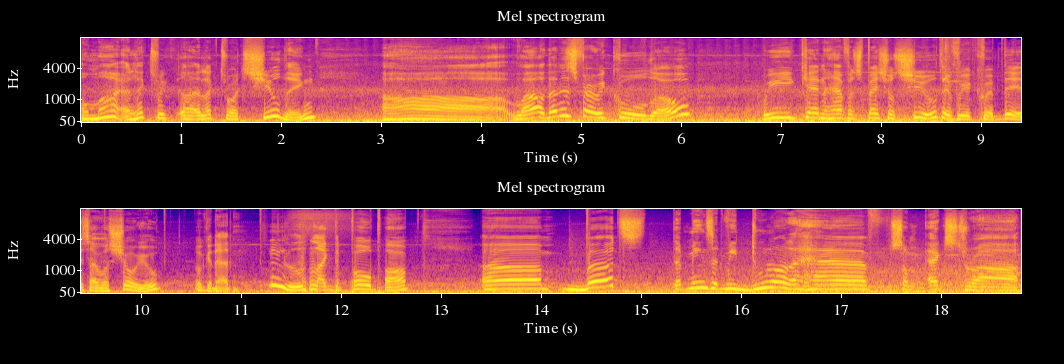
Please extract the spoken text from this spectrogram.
Oh my, electric uh, electrode shielding. Ah, well, that is very cool, though. We can have a special shield if we equip this. I will show you. Look at that. like the Pope, huh? Um, but that means that we do not have some extra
